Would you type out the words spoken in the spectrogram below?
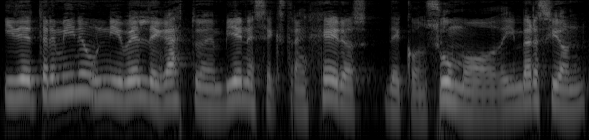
y determina un nivel de gasto en bienes extranjeros, de consumo o de inversión,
